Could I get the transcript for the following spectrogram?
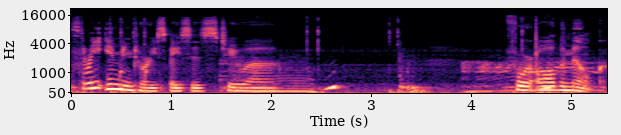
three inventory spaces to uh, for all the milk.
